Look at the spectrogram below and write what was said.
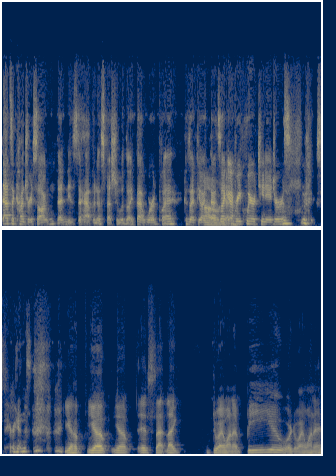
that's a country song that needs to happen, especially with like that wordplay, because I feel like Oh, that's like yes. every queer teenager's experience. yep yep yep it's that like do i want to be you or do i want to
